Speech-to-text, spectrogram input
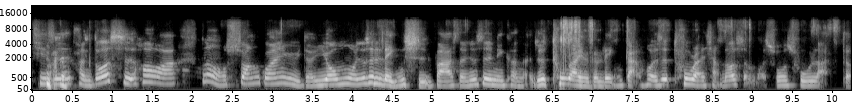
其实很多时候啊，那种双关语的幽默就是临时发生，就是你可能就是突然有个灵感，或者是突然想到什么说出来的，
